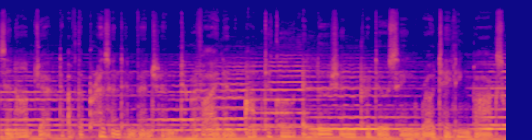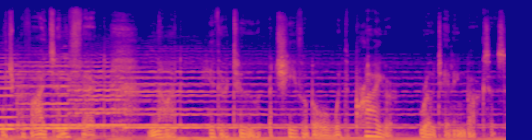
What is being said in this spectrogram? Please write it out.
is an object of the present invention to provide an optical illusion producing rotating box which provides an effect not hitherto achievable with prior rotating boxes.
